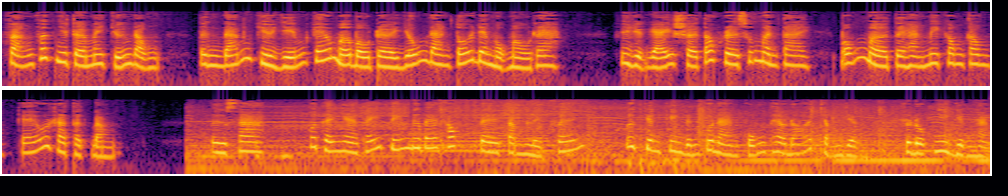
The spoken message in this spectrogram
phản phất như trời mây chuyển động, từng đám kiều diễm kéo mở bầu trời vốn đang tối đen một màu ra. Phi Duyệt gãy sợi tóc rơi xuống bên tai, bóng mờ từ hàng mi cong cong kéo ra thật đậm. Từ xa, có thể nghe thấy tiếng đứa bé khóc tê tâm liệt phế. Bước chân kiên định của nàng cũng theo đó chậm dần, rồi đột nhiên dừng hẳn.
